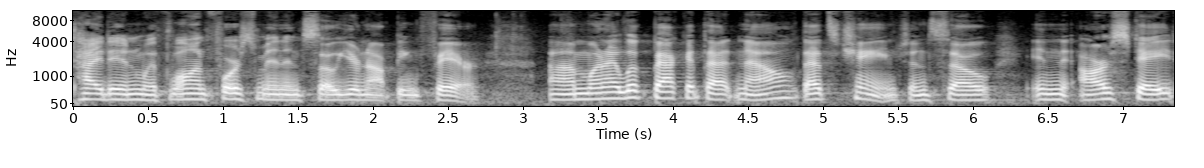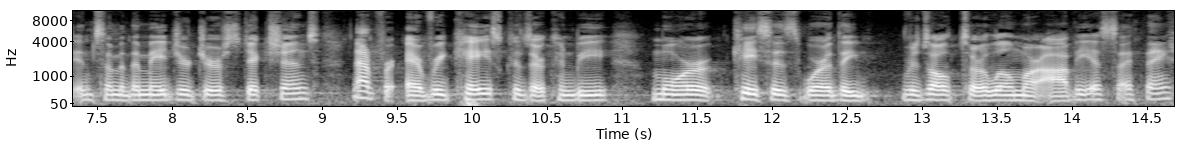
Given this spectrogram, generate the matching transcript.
tied in with law enforcement, and so you're not being fair. Um, when I look back at that now, that's changed. And so, in our state, and some of the major jurisdictions, not for every case, because there can be more cases where the results are a little more obvious, I think.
